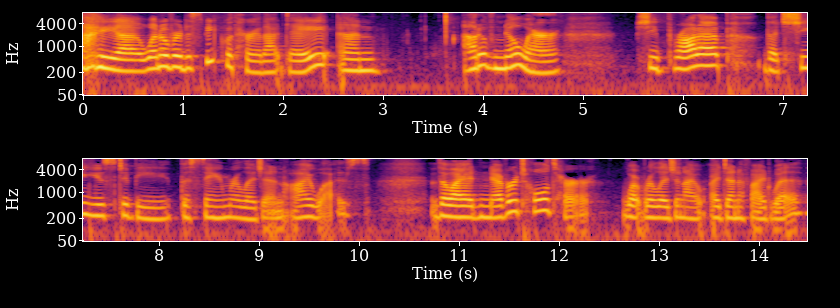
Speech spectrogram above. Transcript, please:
I uh, went over to speak with her that day, and out of nowhere, she brought up that she used to be the same religion I was. Though I had never told her what religion I identified with,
